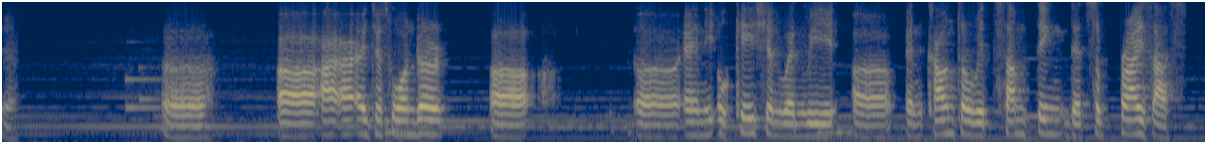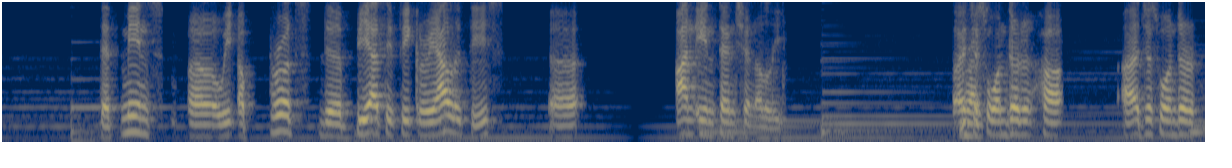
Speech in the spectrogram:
Yeah. Uh, uh, I, I just wonder uh, uh, any occasion when we uh, encounter with something that surprise us. That means uh, we approach the beatific realities uh, unintentionally. So I right. just wonder how. I just wonder,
